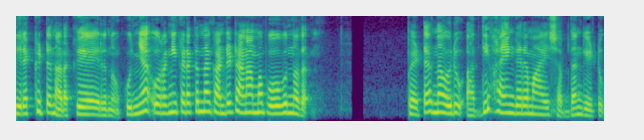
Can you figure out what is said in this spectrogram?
തിരക്കിട്ട് നടക്കുകയായിരുന്നു. കുഞ്ഞ് ഉറങ്ങിക്കിടക്കുന്ന കണ്ടിട്ടാണ് അമ്മ പോകുന്നത്. പെട്ടെന്ന് ഒരു അതിഭയങ്കരമായ ശബ്ദം കേട്ടു.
